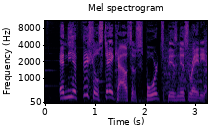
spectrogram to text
and the official steakhouse of Sports Business Radio.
